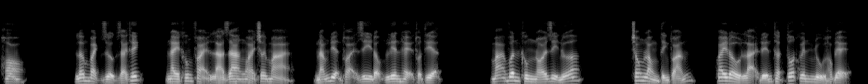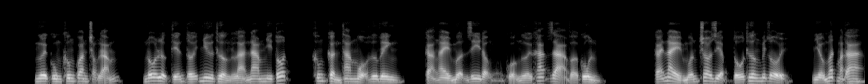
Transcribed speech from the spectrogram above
Ho. Lâm bạch dược giải thích, này không phải là ra ngoài chơi mà, nắm điện thoại di động liên hệ thuận tiện. Mã vân không nói gì nữa. Trong lòng tính toán, quay đầu lại đến thật tốt quên nhủ học đệ. Người cùng không quan trọng lắm, nỗ lực tiến tới như thường là nam nhi tốt, không cần tham mộ hư vinh, cả ngày mượn di động của người khác giả vờ cun. Cái này muốn cho diệp tố thương biết rồi, nhiều mất mặt ta.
